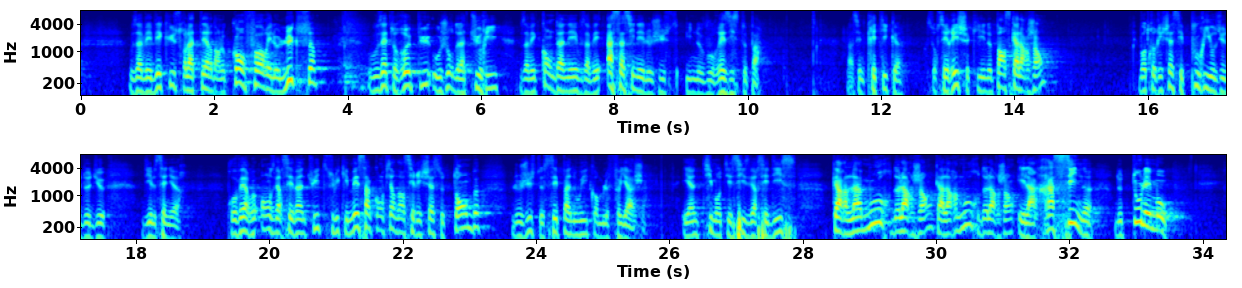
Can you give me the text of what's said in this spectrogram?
Vous avez vécu sur la terre dans le confort et le luxe. Vous êtes repus au jour de la tuerie. Vous avez condamné, vous avez assassiné le juste. Il ne vous résiste pas. C'est une critique sur ces riches qui ne pensent qu'à l'argent. Votre richesse est pourrie aux yeux de Dieu. dit le Seigneur. Proverbe 11, verset 28, Celui qui met sa confiance dans ses richesses tombe, le juste s'épanouit comme le feuillage. Et 1 Timothée 6, verset 10, Car l'amour de l'argent, car l'amour de l'argent est la racine de tous les maux.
